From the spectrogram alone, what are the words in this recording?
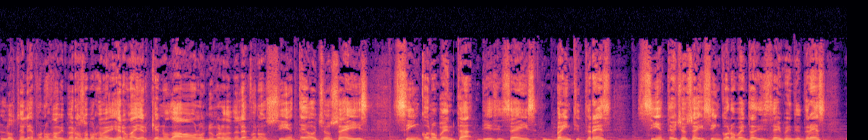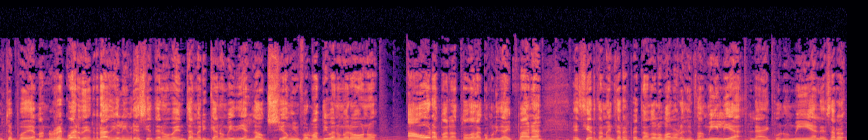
los teléfonos, Javi Peroso, porque me dijeron ayer que no dábamos los números de teléfono 786 590 1623 786-590-1623. Usted puede llamarnos. Recuerde, Radio Libre 790 Americano Media es la opción informativa número uno ahora para toda la comunidad hispana, es ciertamente respetando los valores de familia, la economía, el desarrollo.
